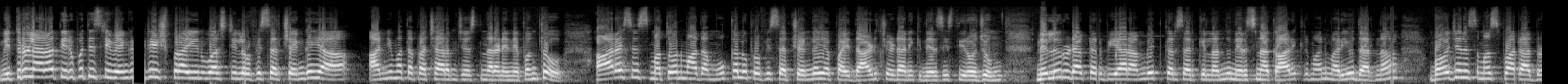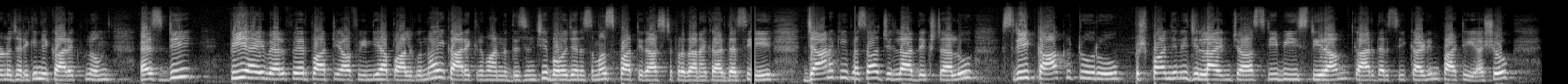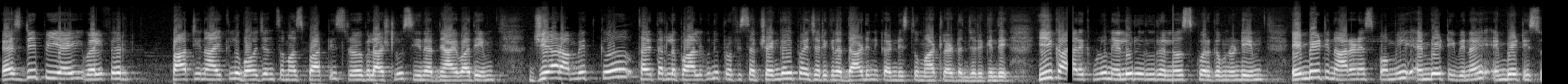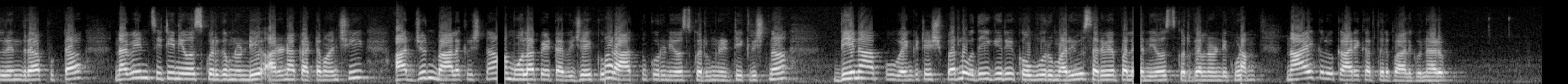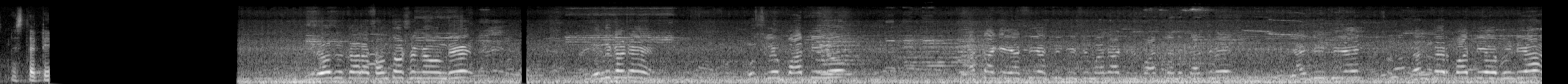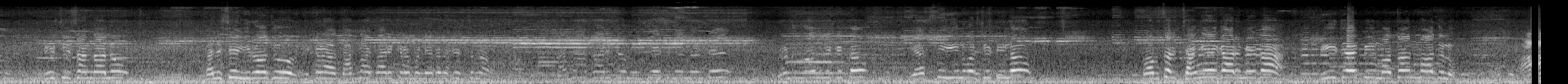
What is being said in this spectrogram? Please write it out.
మిత్రులారా తిరుపతి శ్రీ వెంకటేశ్వర యూనివర్సిటీలో ప్రొఫెసర్ చెంగయ్య అన్యమత ప్రచారం చేస్తున్నారనే నెపంతో ఆర్ఎస్ఎస్ మతోన్మాద మూకలు ప్రొఫెసర్ చెంగయ్యపై దాడి చేయడానికి నిరసిస్తూ ఈ రోజు Nellore doctor BR Ambedkar circle నందు నిరసన కార్యక్రమాన్ని మరియు ధర్నా బహుజన సమాజ్ పార్టీ ఆధ్వర్యంలో జరిగింది కార్యక్రమం SD PI welfare party of India పాల్గొన్న ఈ కార్యక్రమాన్ని ఉద్దేశించి బహుజన సమాజ్ పార్టీ రాష్ట్ర ప్రధాన కార్యదర్శి జానకి ప్రసాద్ జిల్లా అధ్యక్షురాలు శ్రీ కాకటూరు పుష్పాంజలి జిల్లా ఇన్ఛార్జ్ శ్రీ బి శ్రీరామ్ కార్యదర్శి Kadimpati Ashok SDPI welfare party నాయకులు బహుజన్ సమాజ్ పార్టీ శ్రేయోభిలాషులు సీనియర్ న్యాయవాది జిఆర్ అంబేద్కర్ తదితరులు పాల్గొని ప్రొఫెసర్ చెంగయ్యపై జరిగిన దాడిని ఖండిస్తూ మాట్లాడడం జరిగింది. ఈ కార్యక్రమంలో నెల్లూరు రూరల్ నియోజకవర్గం నుండి ఎంబేటి నారాయణస్వామి ఎంబేటి వినయ్ ఎంబేటి సురేంద్ర పుట్ట నవీన్ సిటీ నియోజకవర్గం నుండి అరుణ కట్టమంచి అర్జున్ బాలకృష్ణ మూలాపేట విజయ్ కుమార్ ఆత్మకూరు నియోజకవర్గం నుండి టి కృష్ణ దీనాపు వెంకటేశ్వర్లు ఉదయగిరి కొవ్వూరు మరియు సర్వేపల్లి నియోజకవర్గాల నుండి కూడా నాయకులు కార్యకర్తలు పాల్గొన్నారు. ఈరోజు చాలా సంతోషంగా ఉంది. ఎందుకంటే ముస్లిం పార్టీలు అట్లాగే ఎస్సీ ఎస్టీ బీసీ మైనార్టీ పార్టీలు కలిసినాయి SDPI welfare party of India BC సంఘాలు కలిసి ఈరోజు ఇక్కడ ధర్నా కార్యక్రమం నిర్వహిస్తున్నాం. ధర్నా కార్యక్రమం ఉద్దేశం ఏంటంటే రెండు రోజుల క్రితం ఎస్పీ యూనివర్సిటీలో ప్రొఫెసర్ చంగయ్య గారి మీద బీజేపీ మతోన్మాదులు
